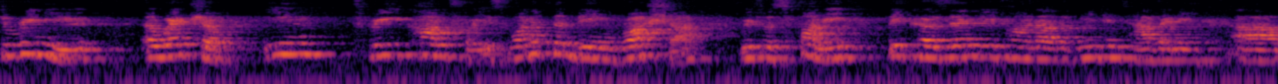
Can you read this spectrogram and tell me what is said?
to renew a workshop in three countries, one of them being Russia, which was funny because then we found out that we didn't have any, uh,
